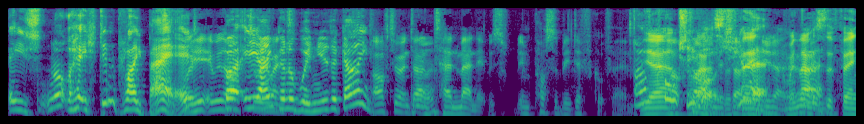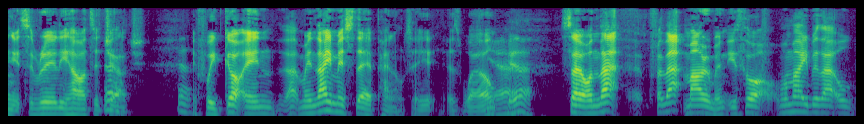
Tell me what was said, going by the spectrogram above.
He's not. He didn't play bad, Well, he- but he he ain't going to to- win you the game. After he went down ten men, it was impossibly difficult for him. Of yeah, course he that's was, the yeah. thing. You know, I mean, that's yeah. the thing. It's really hard to judge. If we got in, I mean, they missed their penalty as well. Yeah. Yeah. So on that, for that moment, you thought, well, maybe that'll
